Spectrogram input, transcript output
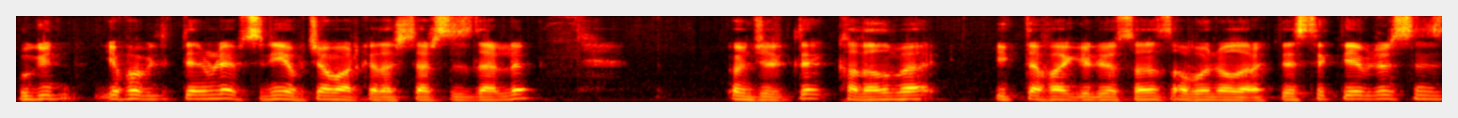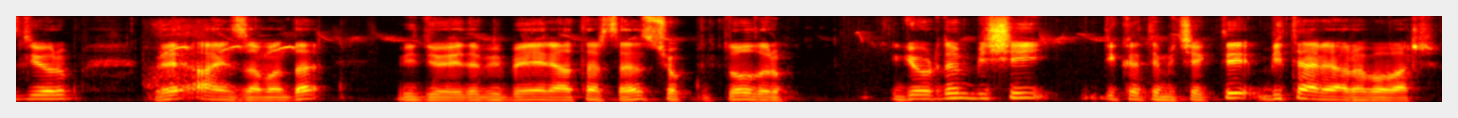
Bugün yapabildiklerimin hepsini yapacağım arkadaşlar sizlerle. Öncelikle kanalıma ilk defa geliyorsanız abone olarak destekleyebilirsiniz diyorum. Ve aynı zamanda videoya da bir beğeni atarsanız çok mutlu olurum. Gördüğüm bir şey dikkatimi çekti. Bir tane araba var.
